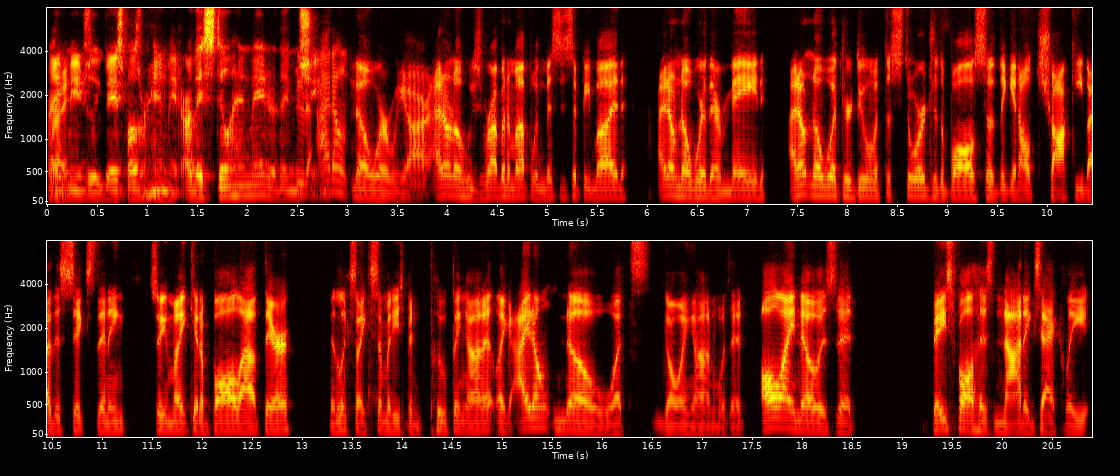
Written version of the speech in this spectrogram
right? right? Major League Baseballs were handmade. Are they still handmade or are they machine? Dude, I don't know where we are. I don't know who's rubbing them up with Mississippi mud. I don't know where they're made. I don't know what they're doing with the storage of the balls so they get all chalky by the sixth inning. So you might get a ball out there. It looks like somebody's been pooping on it. Like I don't know what's going on with it. All I know is that baseball has not exactly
